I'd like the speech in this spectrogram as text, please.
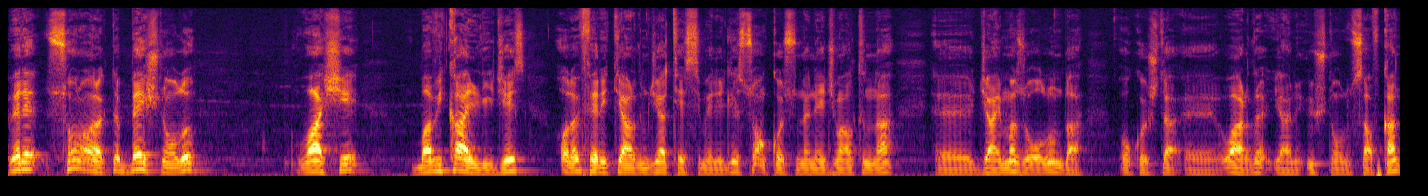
ve de son olarak da 5 nolu Vahşi Bavikal diyeceğiz. O da Ferit Yardımcı'ya teslim edildi. Son koşusunda Necmi Altın'la e, Caymazoğlu'nun da o koşuda e, vardı. Yani 3 nolu Safkan.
